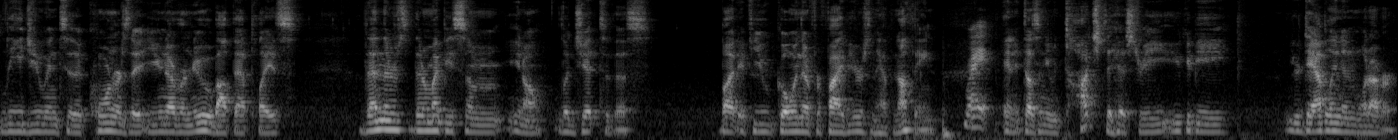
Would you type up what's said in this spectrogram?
lead you into corners that you never knew about that place, then there's there might be some you know legit to this. But if you go in there for five years and have nothing, Right. and it doesn't even touch the history, you could be you're dabbling in whatever.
